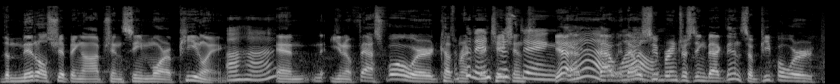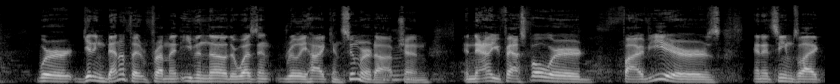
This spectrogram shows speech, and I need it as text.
the middle shipping option seemed more appealing. Uh-huh. And you know, fast forward, customer That's expectations. yeah, yeah, that, that was super interesting back then. So people were were getting benefit from it, even though there wasn't really high consumer adoption. And now you fast forward five years, and it seems like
